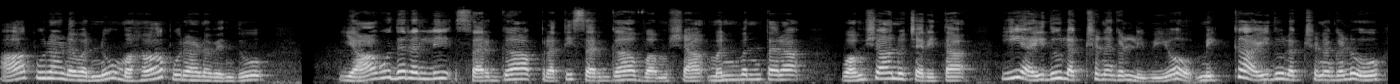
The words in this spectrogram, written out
ಆ ಪುರಾಣವನ್ನು ಮಹಾಪುರಾಣವೆಂದು ಯಾವುದರಲ್ಲಿ ಸರ್ಗ, ಪ್ರತಿಸರ್ಗ, ವಂಶ, ಮನ್ವಂತರ, ವಂಶಾನುಚರಿತ ಈ ಐದು ಲಕ್ಷಣಗಳಿವೆಯೋ, ಮಿಕ್ಕ ಐದು ಲಕ್ಷಣಗಳು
